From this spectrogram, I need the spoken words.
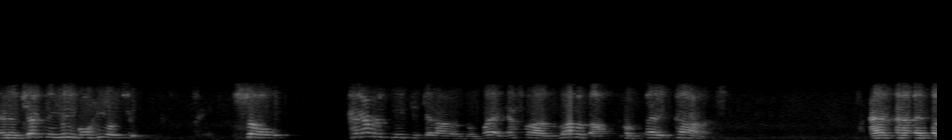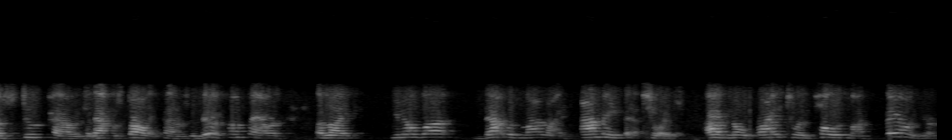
And injecting me won't heal you. So parents need to get out of the way. That's what I love about prophetic parents and, and, and astute parents and apostolic parents. Because there are some parents are like, you know what? That was my life. I made that choice. I have no right to impose my failure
